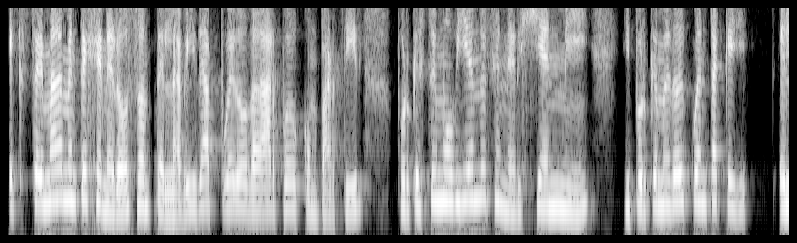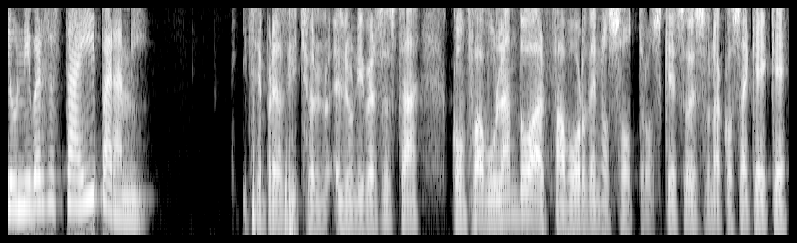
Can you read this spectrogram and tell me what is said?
extremadamente generoso ante la vida, puedo dar, puedo compartir, porque estoy moviendo esa energía en mí y porque me doy cuenta que el universo está ahí para mí. Y siempre has dicho, el, el universo está confabulando al favor de nosotros, que eso es una cosa que hay que,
